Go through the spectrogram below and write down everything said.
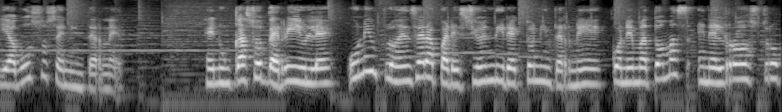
y abusos en Internet. En un caso terrible, una influencer apareció en directo en internet con hematomas en el rostro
